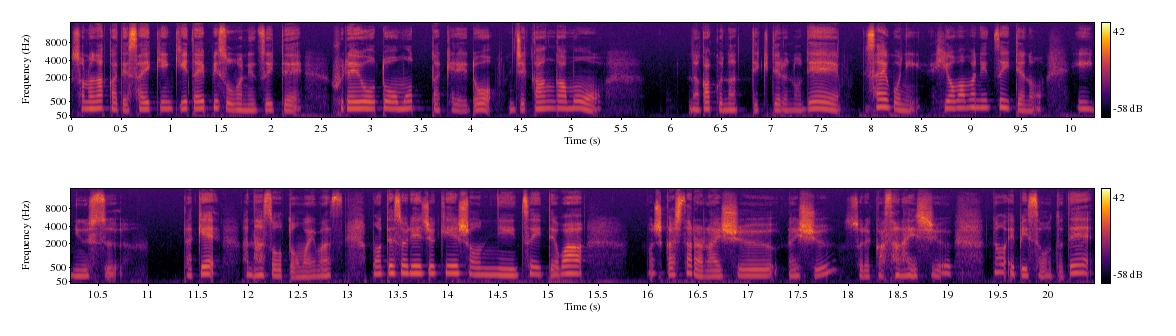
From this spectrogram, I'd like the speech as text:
その中で最近聞いたエピソードについて触れようと思ったけれど、時間がもう長くなってきてるので、最後にひよママについてのいいニュースだけ話そうと思います。モンテソリエデュケーションについては、もしかしたら来週、来週？それか再来週のエピソードで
